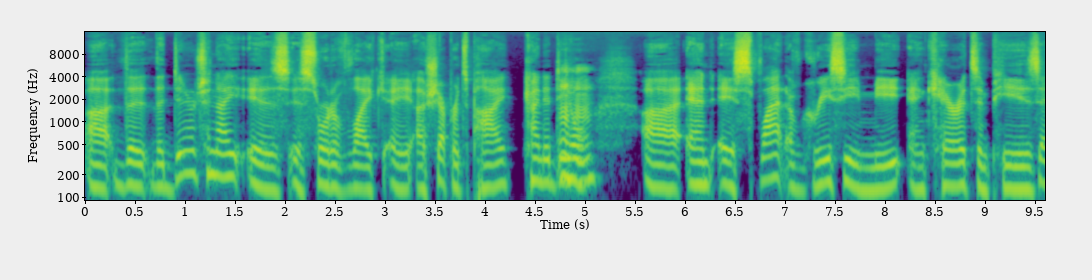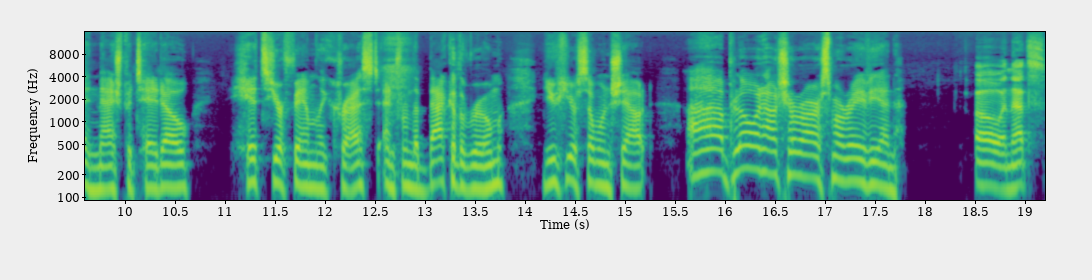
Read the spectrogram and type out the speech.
uh, the the dinner tonight is is sort of like a, a shepherd's pie kind of deal, Mhm. Uh, and a splat of greasy meat and carrots and peas and mashed potato hits your family crest, and from the back of the room, you hear someone shout, "Ah, blow it out your arse, Moravian!" Oh, and that's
